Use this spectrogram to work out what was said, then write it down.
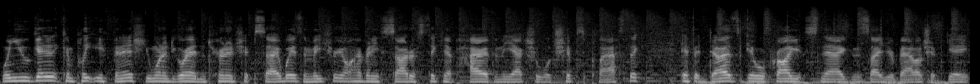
When you get it completely finished, you want to go ahead and turn the chip sideways and make sure you don't have any solder sticking up higher than the actual chip's plastic. If it does, it will probably get snagged inside your battle chip gate,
